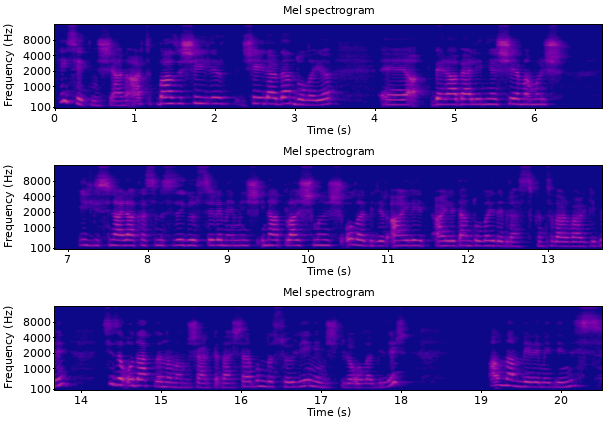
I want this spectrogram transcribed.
Pes etmiş yani artık bazı şeyler şeylerden dolayı e, beraberliğini yaşayamamış, ilgisini alakasını size gösterememiş, inatlaşmış olabilir. Aile aileden dolayı da biraz sıkıntılar var gibi. Size odaklanamamış arkadaşlar. Bunu da söyleyememiş bile olabilir. Anlam veremediğiniz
